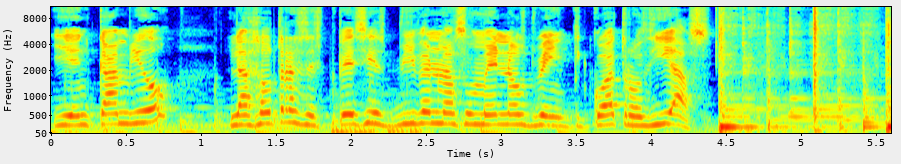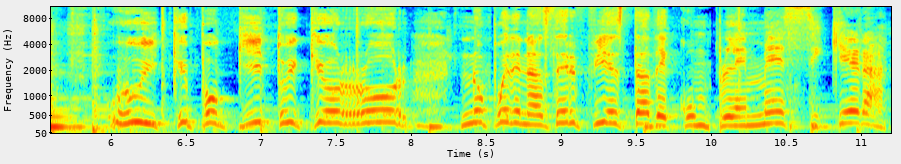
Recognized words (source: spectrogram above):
y en cambio las otras especies viven más o menos 24 días. Uy, qué poquito y qué horror. No pueden hacer fiesta de cumplemes siquiera.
